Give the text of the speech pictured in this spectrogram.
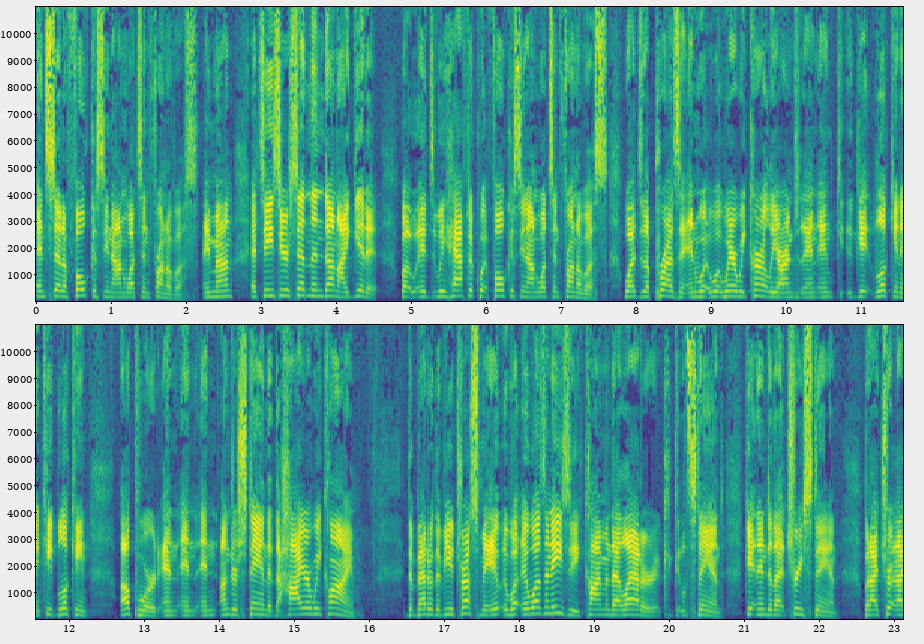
instead of focusing on what's in front of us. Amen? It's easier said than done, I get it. But we have to quit focusing on what's in front of us, what's the present, and wh- wh- where we currently are, and, and, and get looking and keep looking upward and, and, and understand that the higher we climb, the better the view. Trust me, it, it, it wasn't easy climbing that ladder stand, getting into that tree stand. But I, tr- I,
